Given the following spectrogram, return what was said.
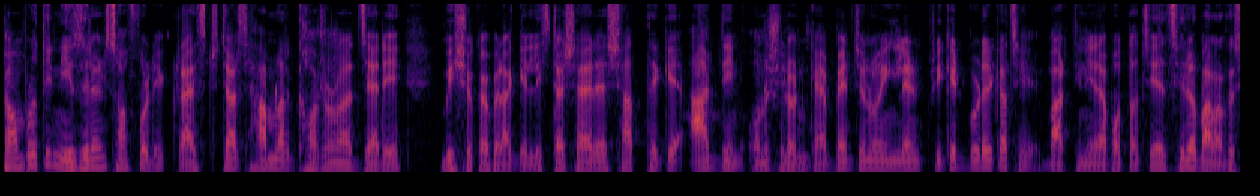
সম্প্রতি নিউজিল্যান্ড সফরে ক্রাইস্ট চার্চ হামলার ঘটনার জেরে বিশ্বকাপের আগে লিস্টারশায়ারের সাত থেকে আট দিন অনুশীলন ক্যাম্পের জন্য ইংল্যান্ড ক্রিকেট বোর্ডের কাছে বাড়তি নিরাপত্তা চেয়েছিল বাংলাদেশ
